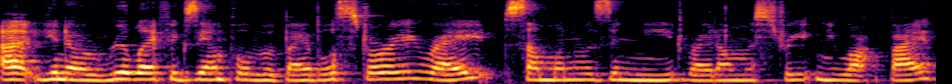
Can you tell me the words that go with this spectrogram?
uh, you know, a real life example of a Bible story, right? Someone was in need right on the street, and you walk by,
